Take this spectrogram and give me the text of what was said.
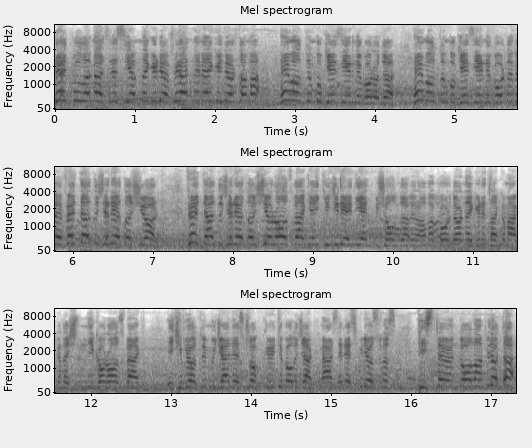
Red Bull'la Mercedes yanına geliyor. Frenlemeye geliyoruz ama Hamilton bu kez yerini korudu. Hamilton bu kez yerini korudu ve Vettel dışarıya taşıyor. Vettel dışarıya taşıyor. Rosberg'e ikinciliği hediye etmiş oldu. Hava koridoruna girdi takım arkadaşının Nico Rosberg. İki pilotun mücadelesi çok kritik olacak. Mercedes biliyorsunuz pistte önde olan pilota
